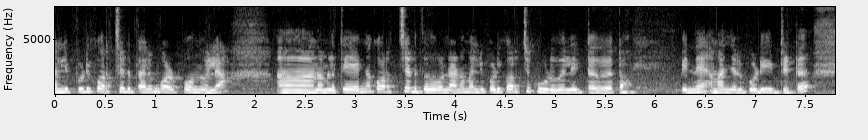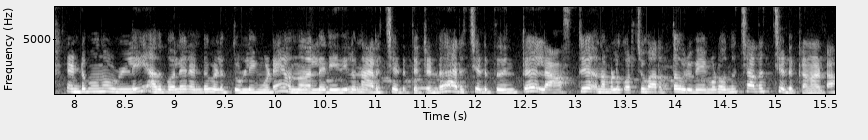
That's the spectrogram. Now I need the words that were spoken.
മല്ലിപ്പൊടി കുറച്ചെടുത്താലും കുഴപ്പമൊന്നുമില്ല. നമ്മൾ തേങ്ങ കുറച്ചെടുത്തത് കൊണ്ടാണ് മല്ലിപ്പൊടി കുറച്ച് കൂടുതൽ ഇട്ടത് കേട്ടോ. പിന്നെ മഞ്ഞൾപ്പൊടി ഇട്ടിട്ട് രണ്ട് മൂന്ന് ഉള്ളി അതുപോലെ രണ്ട് വെളുത്തുള്ളിയും കൂടെ ഒന്ന് നല്ല രീതിയിൽ ഒന്ന് അരച്ചെടുത്തിട്ടുണ്ട്. അരച്ചെടുത്തിട്ട് ലാസ്റ്റ് നമ്മൾ കുറച്ച് വറുത്ത ഉരുവയും കൂടെ ഒന്ന് ചതച്ചെടുക്കണം കേട്ടോ.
